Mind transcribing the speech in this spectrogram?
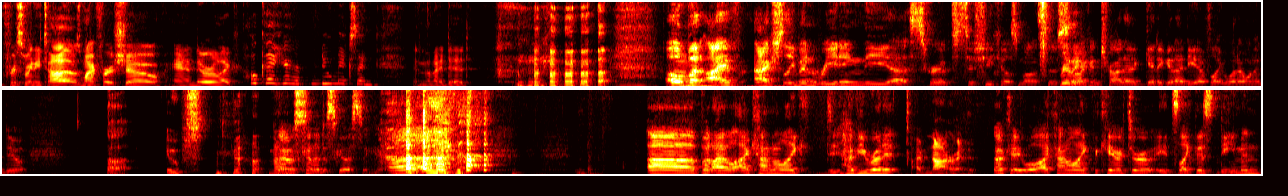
for Sweeney Todd, that was my first show, and they were like, "Okay, here, do mixing," and then I did. Oh, but I've actually been reading the uh, scripts to She Kills Monsters, so I can try to get a good idea of like what I want to do. Uh, oops. That was kind of disgusting. Uh, uh, but I, I kind of like. do- Have you read it? I've not read it. Okay, well, I kind of like the character. It's like this demon,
